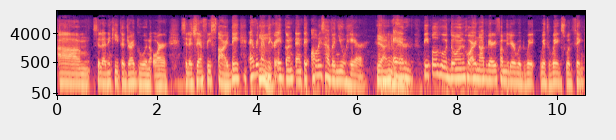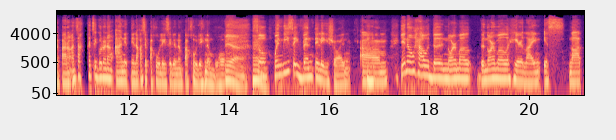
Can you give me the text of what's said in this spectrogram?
um, sila Nikita Dragoon or sila Jeffree Star, they, every time they create content, they always have a new hair. Yeah. hair. And people who don't, who are not very familiar with wi- with wigs would think na parang ang sakit siguro ng anit nila kasi pakulay sila ng pakulay ng buhok. Yeah. So when we say ventilation, um, you know how the normal the normal hairline is not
